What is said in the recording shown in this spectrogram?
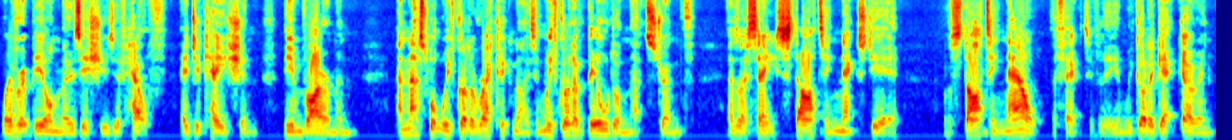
whether it be on those issues of health, education, the environment. And that's what we've got to recognise, and we've got to build on that strength, as I say, starting next year, or starting now, effectively, and we've got to get going.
